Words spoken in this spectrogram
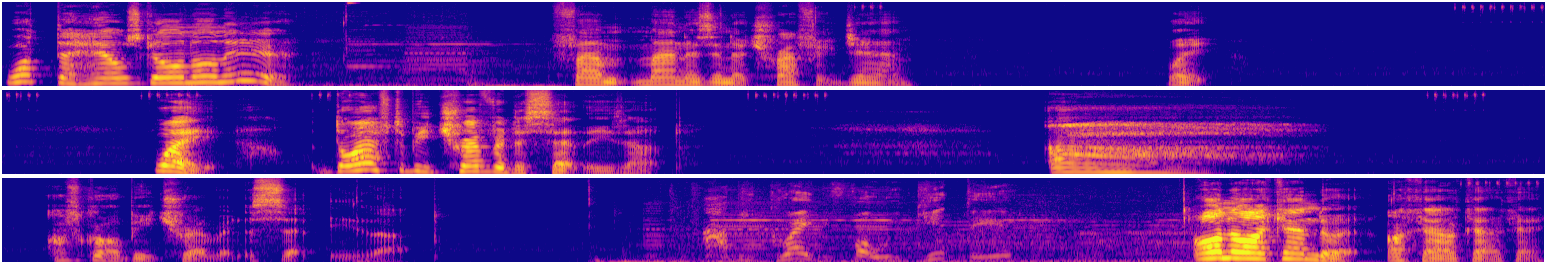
What the hell's going on here? Fam, man is in a traffic jam. Wait. Wait. Do I have to be Trevor to set these up? Ah. Oh, I've got to be Trevor to set these up. Be great before we get there. Oh no, I can do it. Okay, okay, okay.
